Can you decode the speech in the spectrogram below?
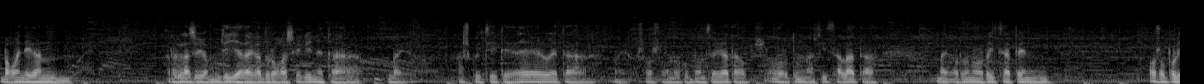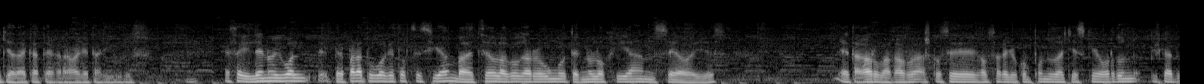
ba guen digan relazio handila daga drogasekin, eta bai, asko itzeite deu, eta bai, oso oso ondo konpontzea, eta hortun hasi zala, eta bai, orduan horritzapen oso politia dakate grabaketari buruz. Ez ari, leheno igual eh, preparatuak etortze zian, ba, etzeolako gaur egungo teknologian ze hori, ez? Eta gaur, ba, gaur asko ze gauza gehiago konpondu datxezke, orduan, pixkat,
